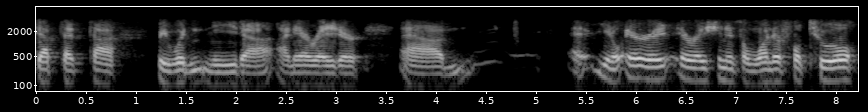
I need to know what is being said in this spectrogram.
depth that uh, we wouldn't need uh, an aerator. Um, you know, aeration is a wonderful tool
